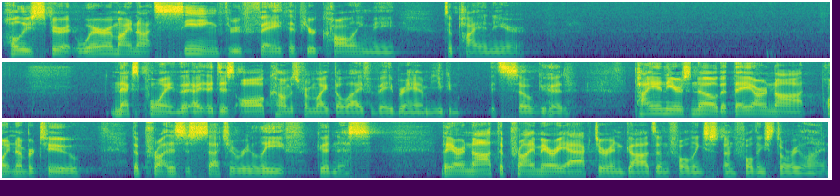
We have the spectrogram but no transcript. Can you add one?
Holy Spirit, where am I not seeing through faith if you're calling me to pioneer? Next point, it just all comes from like the life of Abraham. You can, it's so good. Pioneers know that they are not, point number two, the pro, this is such a relief. Goodness. They are not the primary actor in God's unfolding, unfolding storyline.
